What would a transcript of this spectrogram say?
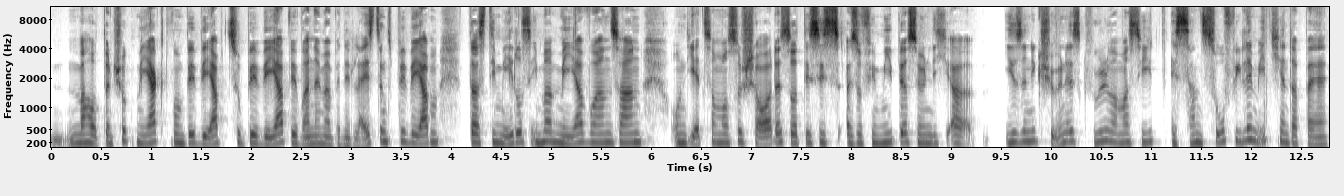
man hat dann schon gemerkt, von Bewerb zu Bewerb, wir waren immer bei den Leistungsbewerben, dass die Mädels immer mehr geworden sind. Und jetzt haben wir so schaut, also das ist also für mich persönlich ein irrsinnig schönes Gefühl, wenn man sieht, es sind so viele Mädchen dabei.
